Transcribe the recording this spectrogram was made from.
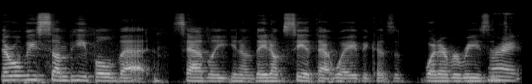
There will be some people that sadly, you know, they don't see it that way because of whatever reason. Right.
